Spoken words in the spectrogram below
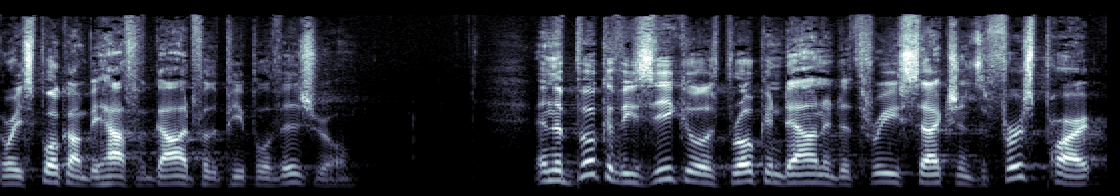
or he spoke on behalf of God for the people of Israel. And the book of Ezekiel is broken down into three sections. The first part,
